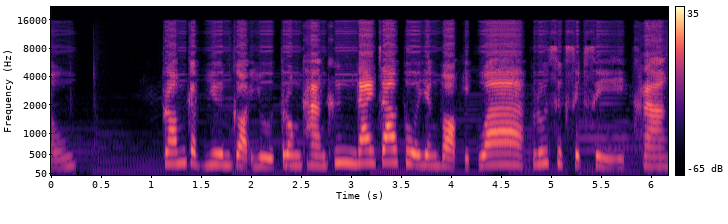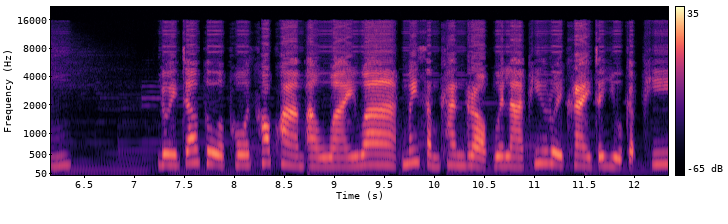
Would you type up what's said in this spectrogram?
ว พร้อมกับยืนเกาะอยู่ตรงทางขึ้นได้เจ้าตัวยังบอกอีกว่ารู้สึก14อีกครั้ง โดยเจ้าตัวโพสต์ข้อความเอาไว้ว่า ไม่สำคัญหรอกเวลาพี่รวยใครจะอยู่กับพี่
